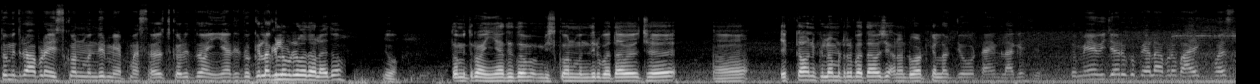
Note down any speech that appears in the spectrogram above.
તો મિત્રો આપણે ઇસ્કોન મંદિર મેપમાં સર્ચ કર્યું તો અહીંયાથી તો કેટલા કિલોમીટર બતાવે તો? જો તો મિત્રો અહીંયાથી તો ઇસ્કોન મંદિર બતાવે છે એકાવન કિલોમીટર બતાવે છે અને દોઢ કલાક જેવો ટાઈમ લાગે છે. તો મેં વિચાર્યું કે પહેલાં આપણે બાઇક ફર્સ્ટ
